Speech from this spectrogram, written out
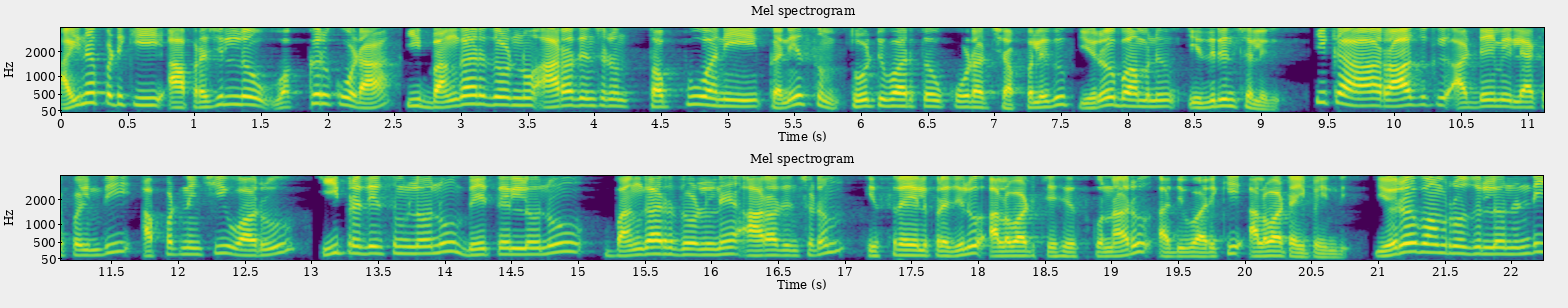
అయినప్పటికీ ఆ ప్రజల్లో ఒక్కరు కూడా ఈ బంగారు దోడును ఆరాధించడం తప్పు అని కనీసం తోటివారితో కూడా చెప్పలేదు ఎరోబామును ఎదిరించలేదు. ఇక రాజుకి అడ్డేమీ లేకపోయింది. అప్పటి నుంచి వారు ఈ ప్రదేశంలోనూ బేతెల్లోనూ బంగారు దూడలనే ఆరాధించడం ఇస్రాయేల్ ప్రజలు అలవాటు చేసేసుకున్నారు. అది వారికి అలవాటైపోయింది. అయిపోయింది ఎరోబాం రోజుల్లో నుండి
